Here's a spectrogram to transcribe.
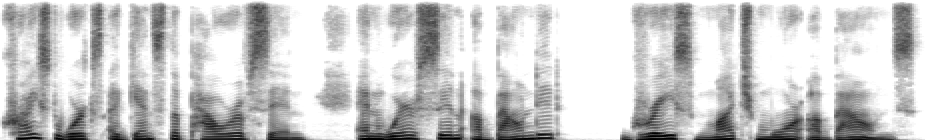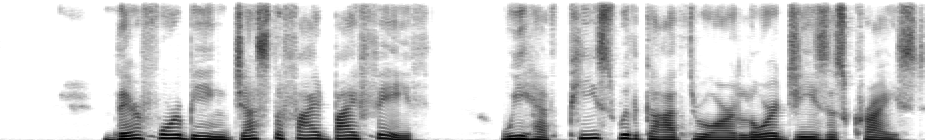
Christ works against the power of sin, and where sin abounded, grace much more abounds. Therefore, being justified by faith, we have peace with God through our Lord Jesus Christ,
